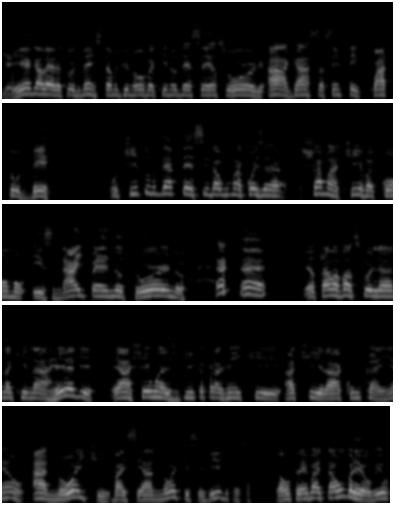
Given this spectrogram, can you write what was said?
E aí galera, tudo bem? Estamos de novo aqui no DCS World AH64D. O título deve ter sido alguma coisa chamativa como Sniper Noturno. Eu tava vasculhando aqui na rede e achei umas dicas pra gente atirar com canhão à noite. Vai ser à noite esse vídeo, pessoal. Então o trem vai estar tá um breu, viu?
